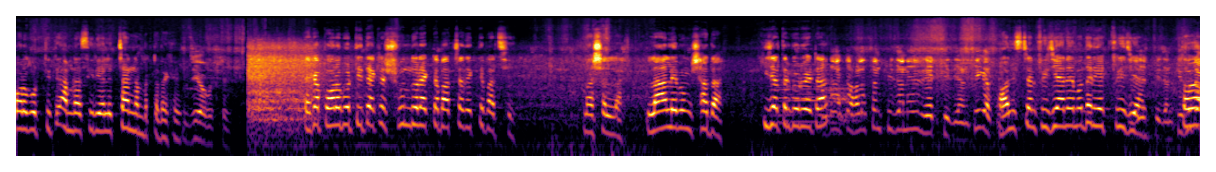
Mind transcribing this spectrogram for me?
পরবর্তীতে আমরা সিরিয়ালের চার নাম্বারটা দেখাই। জি অবশ্যই। দেখা পরবর্তীতে একটা সুন্দর একটা বাচ্চা দেখতে পাচ্ছি। মার্শাল্লাহ লাল এবং সাদা। কি জাতের গরু এটা? একটা হলস্টাইন ফ্রিজিয়ানের রেড ফ্রিজিয়ান ঠিক আছে? ফ্রিজিয়ানের মধ্যে রেড ফ্রিজিয়ান কিছুটা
